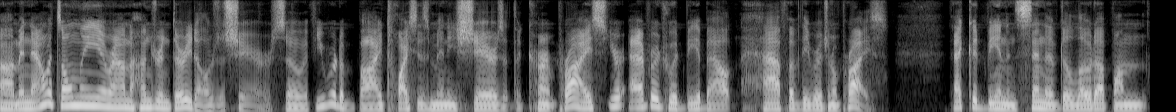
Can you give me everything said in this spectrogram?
Um, and now it's only around $130 a share. So if you were to buy twice as many shares at the current price, your average would be about half of the original price. That could be an incentive to load up on,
